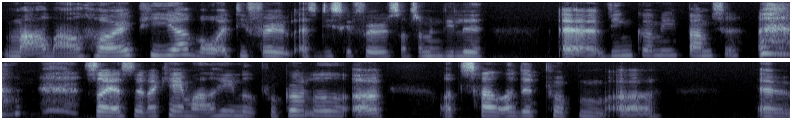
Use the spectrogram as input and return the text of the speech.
meget, meget høje piger, hvor at de, føler, altså de skal føles som, som en lille øh, vingummi-bamse. så jeg sætter kameraet helt ned på gulvet, og, og træder lidt på dem, og øh,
